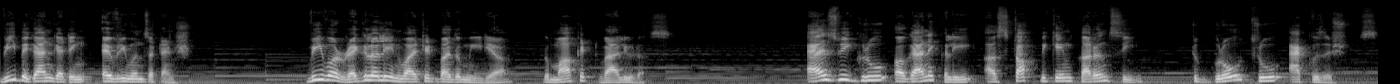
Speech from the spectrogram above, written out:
We began getting everyone's attention. We were regularly invited by the media, the market valued us. As we grew organically, our stock became currency to grow through acquisitions.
